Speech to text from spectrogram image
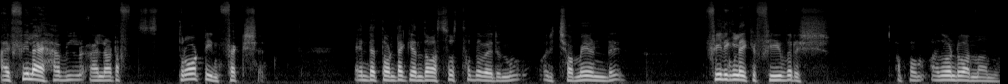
I feel I have a lot of throat infection എന്റെ തൊണ്ടയ്ക്ക് എന്തോ അസ്വസ്ഥത വരുന്നു ഒരു ചുമയുണ്ട് ഫീലിംഗ് ലൈക്ക് എ ഫീവറിഷ് അപ്പം അതുകൊണ്ട് വന്നാന്ന്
